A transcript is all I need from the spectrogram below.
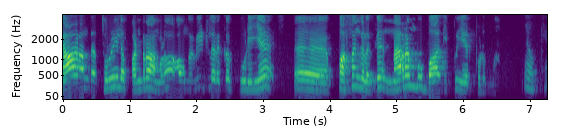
யார் அந்த தொழிலை பண்றாங்களோ அவங்க வீட்டுல இருக்கக்கூடிய பசங்களுக்கு நரம்பு பாதிப்பு ஏற்படுமா? ஓகே.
